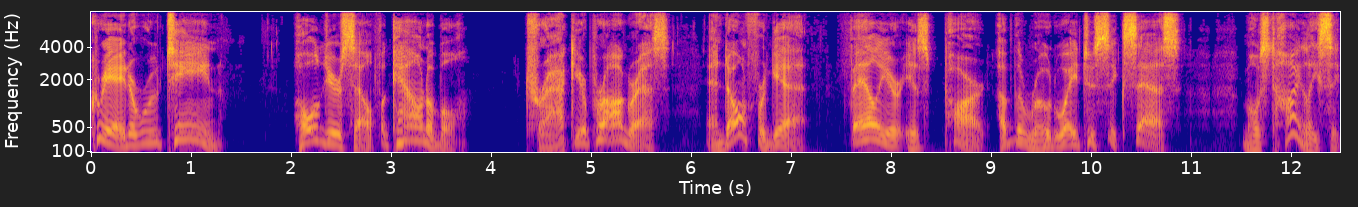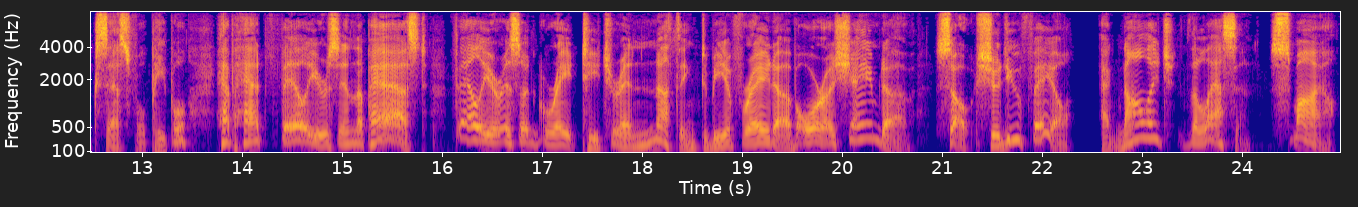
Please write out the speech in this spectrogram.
create a routine, hold yourself accountable, track your progress, and don't forget failure is part of the roadway to success. Most highly successful people have had failures in the past. Failure is a great teacher and nothing to be afraid of or ashamed of. So, should you fail, acknowledge the lesson, smile,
